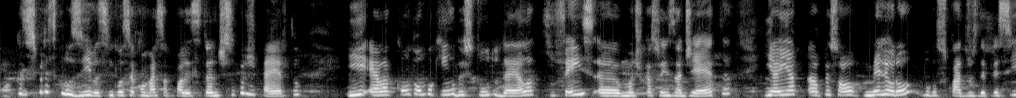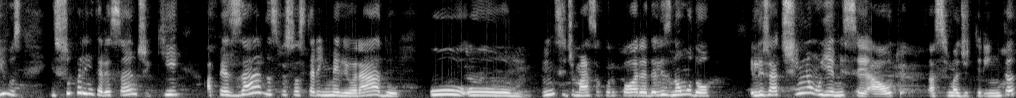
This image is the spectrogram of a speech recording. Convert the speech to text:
uma coisa super exclusiva, assim, que você conversa com palestrante super de perto, e ela contou um pouquinho do estudo dela, que fez uh, modificações na dieta, e aí o pessoal melhorou dos quadros depressivos, e super interessante que apesar das pessoas terem melhorado, o, o, índice de massa corpórea deles não mudou. Eles já tinham o IMC alto, acima de 30,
